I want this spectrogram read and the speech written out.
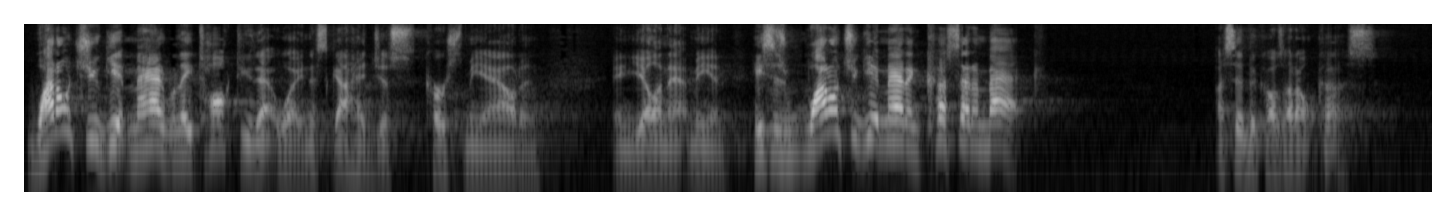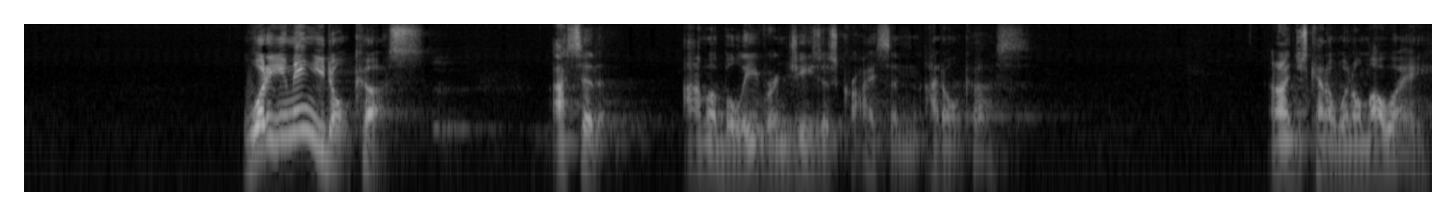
Why don't you get mad when they talk to you that way? And this guy had just cursed me out and, and yelling at me. And he says, Why don't you get mad and cuss at him back? I said, Because I don't cuss. What do you mean you don't cuss? I said, I'm a believer in Jesus Christ and I don't cuss. And I just kind of went on my way.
